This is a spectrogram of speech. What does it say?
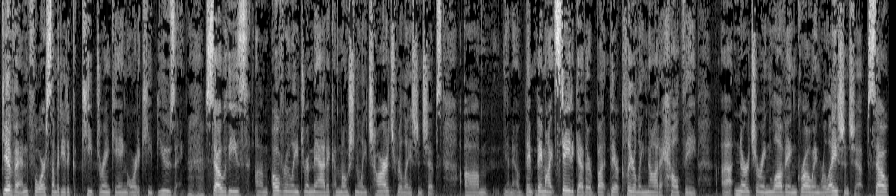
given for somebody to keep drinking or to keep using. Mm-hmm. So these um, overly dramatic, emotionally charged relationships, um, you know, they, they might stay together, but they're clearly not a healthy uh, nurturing, loving, growing relationship. So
